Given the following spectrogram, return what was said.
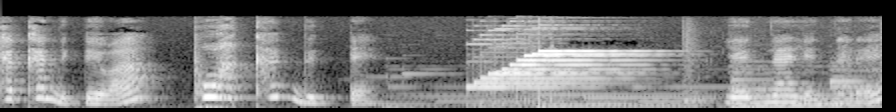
착한 늑대와 포악한 늑대. 옛날 옛날에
